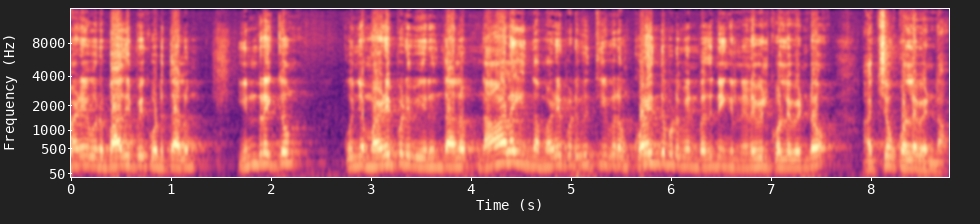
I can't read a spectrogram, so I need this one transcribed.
மழை ஒரு பாதிப்பை கொடுத்தாலும் இன்றைக்கும் கொஞ்சம் மழைப்பிடிவு இருந்தாலும் நாளை இந்த மழைப்பிடிவு தீவிரம் குறைந்துவிடும் என்பதை நீங்கள் நினைவில் கொள்ள வேண்டும் அச்சம் கொள்ள வேண்டாம்.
